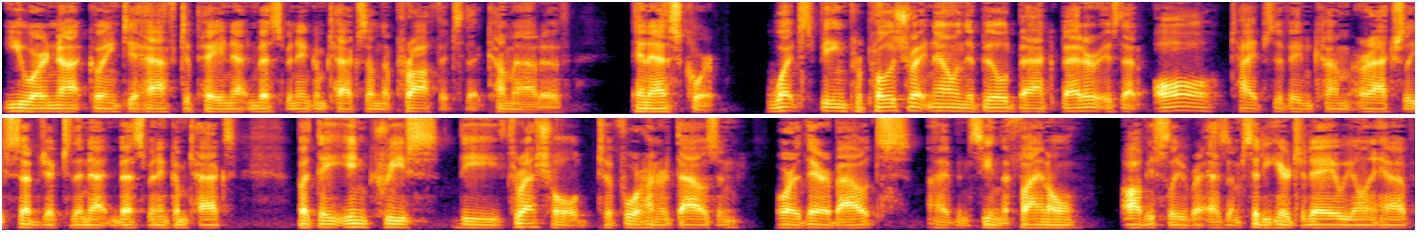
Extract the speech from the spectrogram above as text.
you are not going to have to pay net investment income tax on the profits that come out of an S corp. What's being proposed right now in the Build Back Better is that all types of income are actually subject to the net investment income tax, but they increase the threshold to 400,000 or thereabouts. I haven't seen the final. Obviously, as I'm sitting here today, we only have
